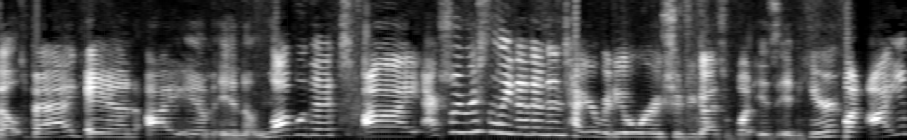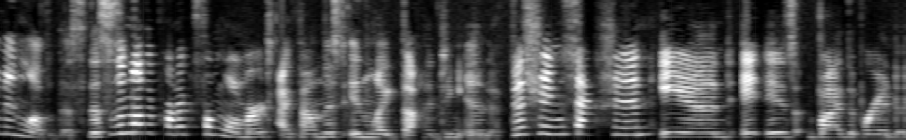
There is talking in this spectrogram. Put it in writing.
belt bag, and I am in love with it. I actually recently did an entire video where I showed you guys what is in here. But I am in love with this. This is another product from Walmart. I found this in like the hunting and fishing section and it is by the brand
